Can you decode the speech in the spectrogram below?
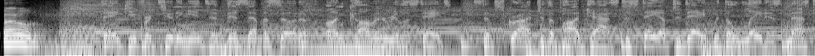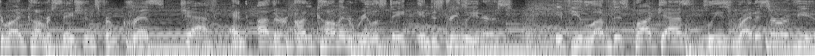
Boom. Thank you for tuning in to this episode of Uncommon Real Estate. Subscribe to the podcast to stay up to date with the latest mastermind conversations from Chris, Jeff, and other uncommon real estate industry leaders. If you love this podcast, please write us a review.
